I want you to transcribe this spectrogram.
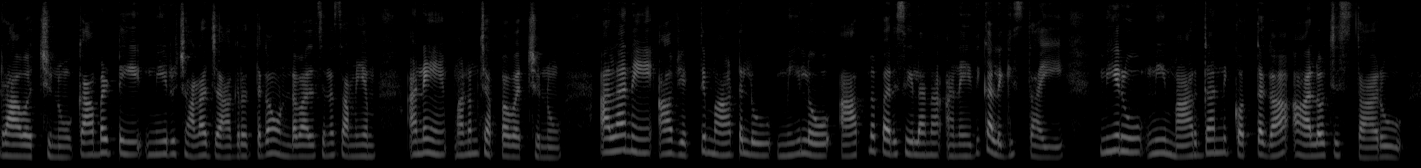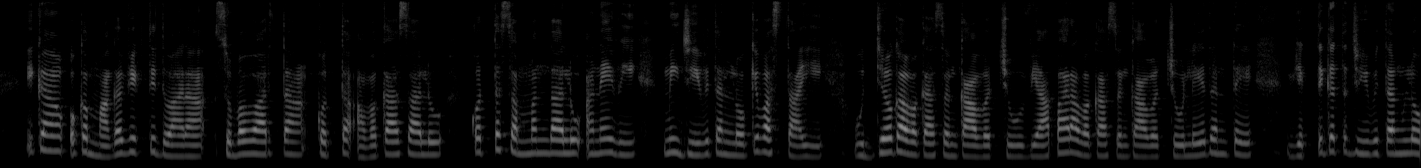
రావచ్చును. కాబట్టి మీరు చాలా జాగ్రత్తగా ఉండవలసిన సమయం అనే మనం చెప్పవచ్చును. అలానే ఆ వ్యక్తి మాటలు మీలో ఆత్మ పరిశీలన అనేది కలిగిస్తాయి. మీరు మీ మార్గాన్ని కొత్తగా ఆలోచిస్తారు. ఇక ఒక మగ వ్యక్తి ద్వారా శుభవార్త కొత్త అవకాశాలు కొత్త సంబంధాలు అనేవి మీ జీవితంలోకి వస్తాయి. ఉద్యోగ అవకాశం కావచ్చు వ్యాపార అవకాశం కావచ్చు లేదంటే వ్యక్తిగత జీవితంలో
